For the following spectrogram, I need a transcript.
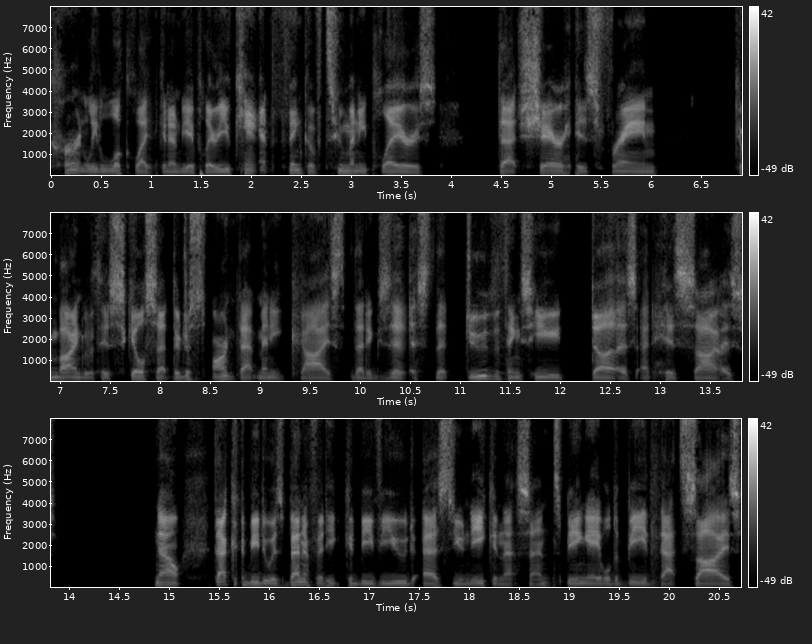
currently look like an NBA player. You can't think of too many players that share his frame combined with his skill set. There just aren't that many guys that exist that do the things he does at his size. Now, that could be to his benefit. He could be viewed as unique in that sense, being able to be that size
